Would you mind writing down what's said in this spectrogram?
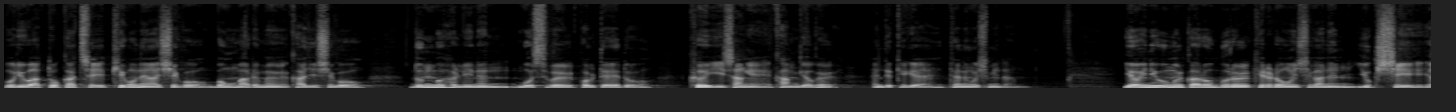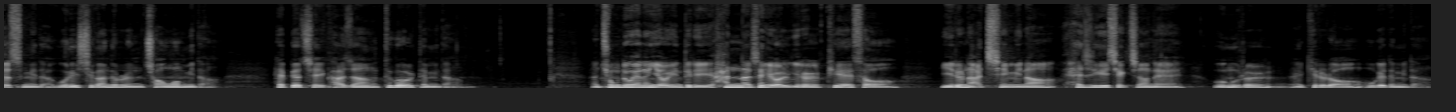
우리와 똑같이 피곤해 하시고 목마름을 가지시고 눈물 흘리는 모습을 볼 때에도 그 이상의 감격을 느끼게 되는 것입니다. 여인이 우물가로 물을 기르러 온 시간은 6시였습니다. 우리 시간으로는 정오입니다. 햇볕이 가장 뜨거울 때입니다. 중동에는 여인들이 한낮의 열기를 피해서 이른 아침이나 해지기 직전에 우물을 기르러 오게 됩니다.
